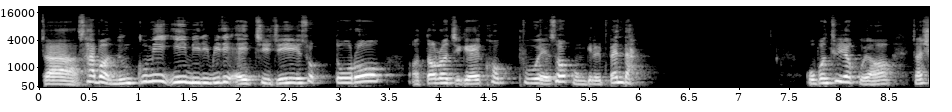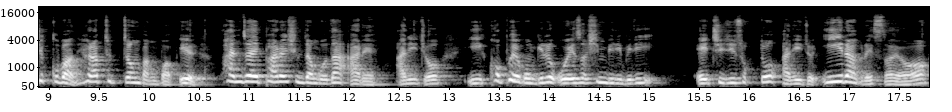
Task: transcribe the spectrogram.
자, 4번 눈금이 2mm Hg 속도로 어, 떨어지게 커프에서 공기를 뺀다. 5번 틀렸고요. 자, 19번 혈압 측정 방법 1. 환자의 팔의 심장보다 아래. 아니죠. 이 커프의 공기를 5에서 10mm HG 속도 아니죠. 2라 그랬어요.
